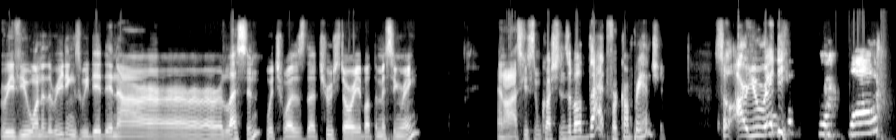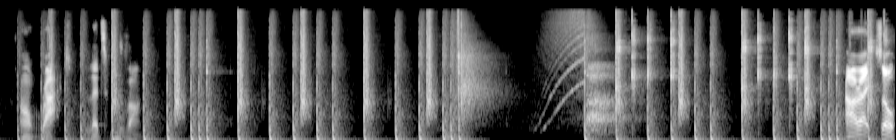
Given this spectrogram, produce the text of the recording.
review one of the readings we did in our lesson, which was the true story about the missing ring. And I'll ask you some questions about that for comprehension. So, are you ready? Yeah. Yes. All right, let's move on. All right, so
